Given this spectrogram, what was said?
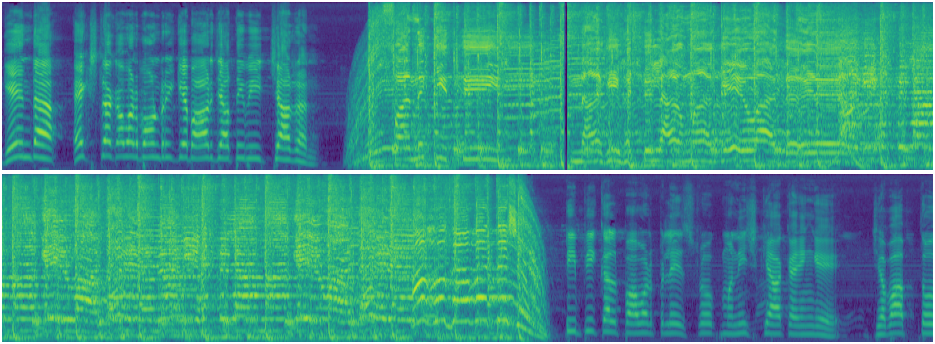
गेंद एक्स्ट्रा कवर बाउंड्री के बाहर जाती हुई चार रन. तुफान किती? नाही हटला मागे वादळ. नाही हटला मागे वादळ नाही हटला मागे वादळ अहो गावात शो typical power play stroke Manish क्या कहेंगे? जवाब तो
